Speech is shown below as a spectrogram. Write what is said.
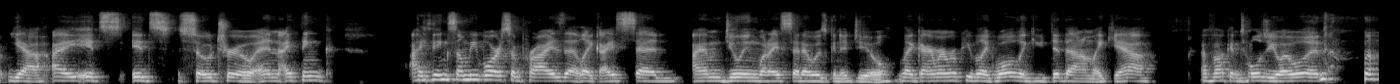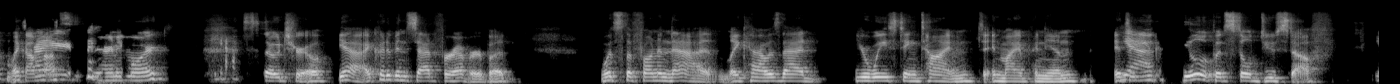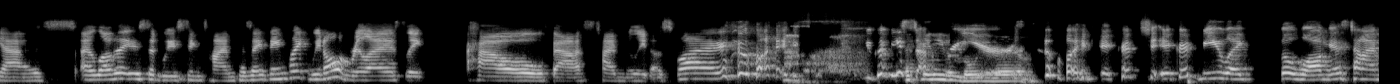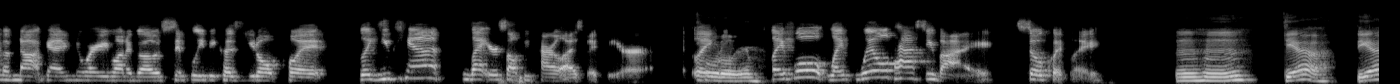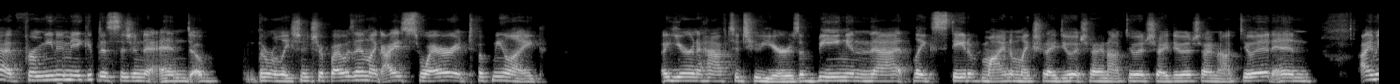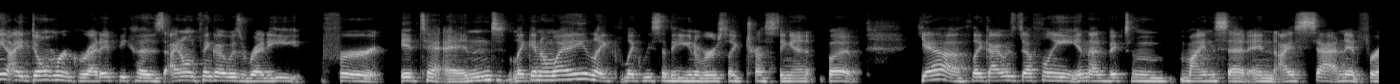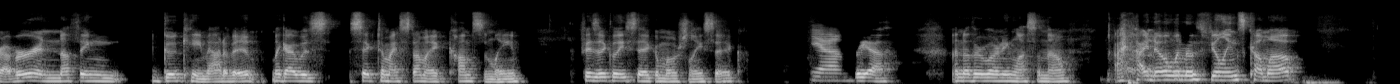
yeah, I it's it's so true. And I think I think some people are surprised that like I said I'm doing what I said I was gonna do. Like I remember people like, whoa, like you did that. I'm like, yeah, I fucking told you I would. like I'm not Right. there anymore. Yeah. So true. Yeah, I could have been sad forever, but what's the fun in that? Like, how is that? You're wasting time, in my opinion. It's Yeah. you can feel it, but still do stuff. Yes. I love that you said wasting time because I think like we don't realize like how fast time really does fly. like you could be stuck for years. like it could it could be like the longest time of not getting to where you want to go simply because you don't put like you can't let yourself be paralyzed by fear. Like totally. life will life will pass you by so quickly. Mm-hmm. Yeah. Yeah. For me to make a decision to end a, the relationship I was in, like I swear it took me like a year and a half to two years of being in that like state of mind. I'm like, should I do it? Should I not do it? Should I do it? Should I not do it? And I mean, I don't regret it because I don't think I was ready for it to end, like in a way, like like we said, the universe, like trusting it. But yeah, like I was definitely in that victim mindset and I sat in it forever and nothing good came out of it. Like I was sick to my stomach constantly, physically sick, emotionally sick. Yeah. But yeah, another learning lesson though. I, I know when those feelings come up,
